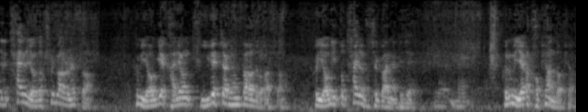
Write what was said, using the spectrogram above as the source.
여러분들이 타일을 여기서 출발을 했어. 그럼 여기에 가령 200짜리 한 바가 들어갔어. 그 여기 또 타일을 붙일 거 아니야, 그지? 네. 그러면 얘가 덮여 안 덮여?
